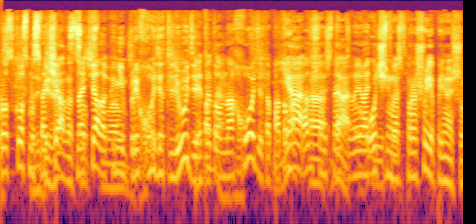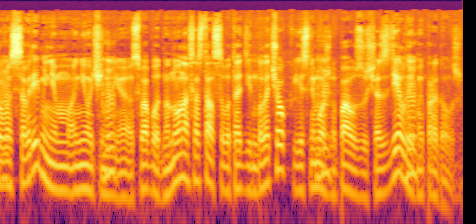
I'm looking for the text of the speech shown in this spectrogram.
Роскосмос сначала, сначала к ним аудита. приходят люди, Это потом да. находят, а потом, я, оказывается, а, начинают да, взаимодействовать. очень вас прошу, я понимаю, что у вас со временем не очень э, свободно, но у нас остался вот один блочок. Если можно, паузу сейчас сделаем и продолжим.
